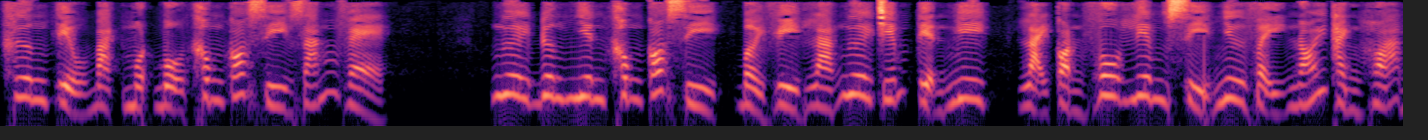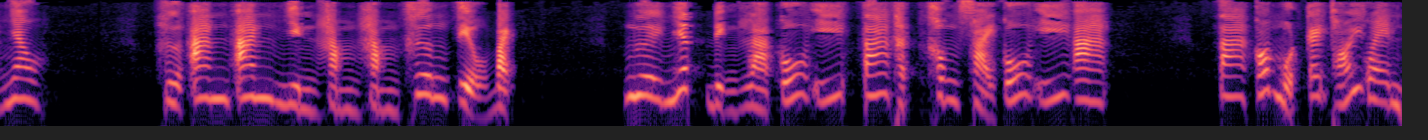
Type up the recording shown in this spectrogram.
Khương Tiểu Bạch một bộ không có gì dáng vẻ. Ngươi đương nhiên không có gì bởi vì là ngươi chiếm tiện nghi, lại còn vô liêm sỉ như vậy nói thành hóa nhau. Hừ an an nhìn hầm hầm Khương Tiểu Bạch. Ngươi nhất định là cố ý ta thật không phải cố ý a Ta có một cái thói quen.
